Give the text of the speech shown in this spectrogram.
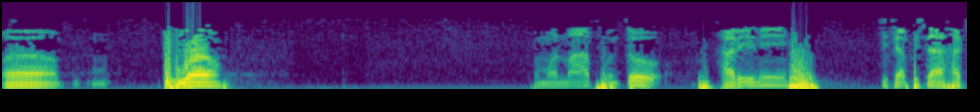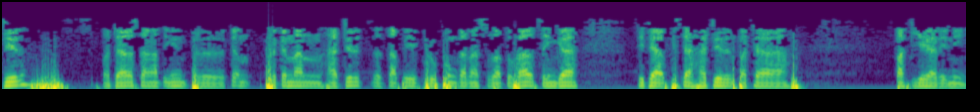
eh, beliau memohon maaf untuk hari ini tidak bisa hadir Padahal sangat ingin berkenan hadir tetapi berhubung karena suatu hal sehingga tidak bisa hadir pada pagi hari ini.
